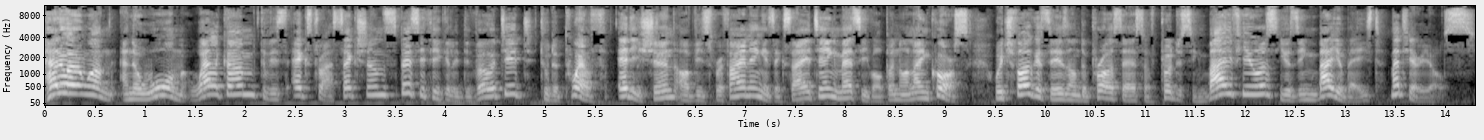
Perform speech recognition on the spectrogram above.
Hello everyone and a warm welcome to this extra section specifically devoted to the 12th edition of this Refining is Exciting massive open online course, which focuses on the process of producing biofuels using bio-based materials.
